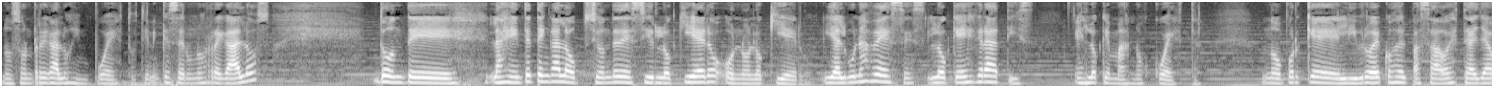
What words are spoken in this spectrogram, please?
No son regalos impuestos, tienen que ser unos regalos donde la gente tenga la opción de decir lo quiero o no lo quiero. Y algunas veces lo que es gratis es lo que más nos cuesta. No porque el libro Ecos del Pasado esté allá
